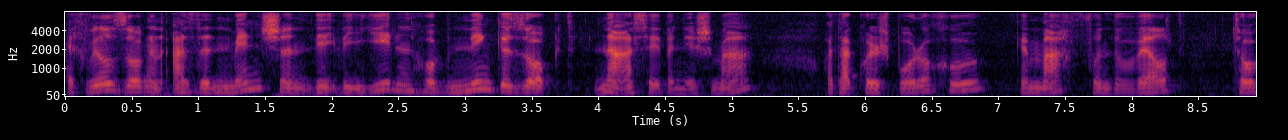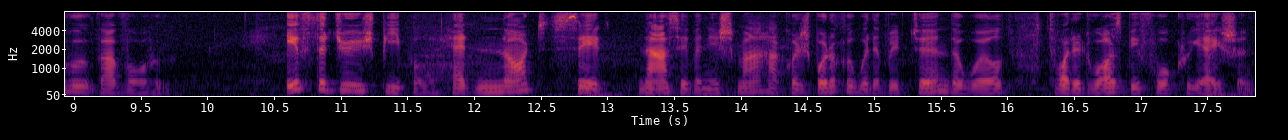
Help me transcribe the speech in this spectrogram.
Ich will sagen, als die Menschen, die, die Jeden haben nicht gesagt, Benishma, hat HaKadosh Baruch Hu gemacht von der Welt Tohu. If the Jewish people had not said Naase Benishma, HaKadosh Baruch Hu would have returned the world to what it was before creation.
